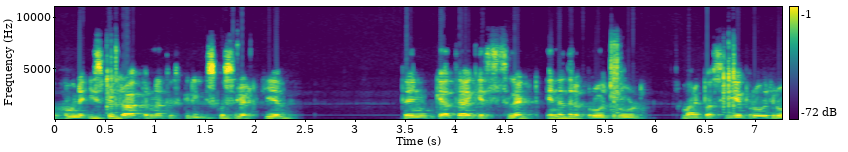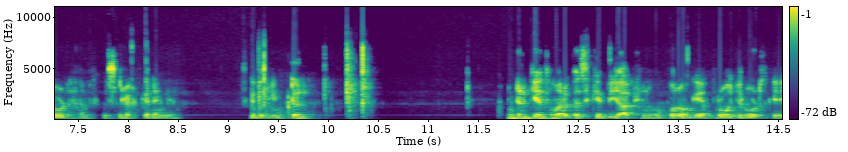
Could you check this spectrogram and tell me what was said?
अब हमने इस पे ड्रा करना तो इसके लिए इसको सिलेक्ट किया। देन कहता है कि सिलेक्ट इनदर अप्रोच रोड हमारे पास ये अप्रोच रोड है, हम इसको सिलेक्ट करेंगे। बाद इंटर इंटर किया तो हमारे पास इसके भी ऑप्शन ओपन हो गए अप्रोच रोड्स के।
